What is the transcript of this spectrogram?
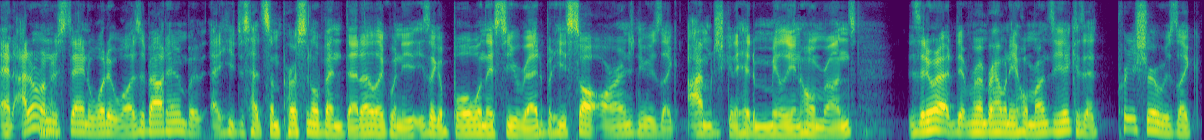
and I don't understand what it was about him, but uh, he just had some personal vendetta. Like when he, he's like a bull when they see red, but he saw orange and he was like, "I'm just gonna hit a million home runs." Does anyone remember how many home runs he hit? Because I'm pretty sure it was like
